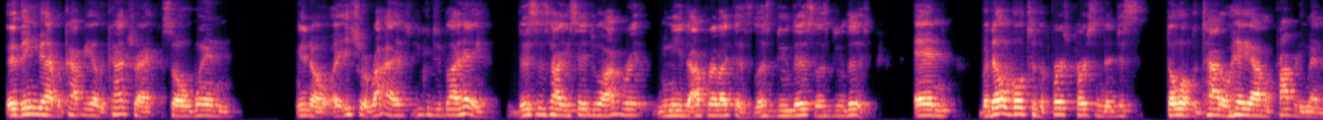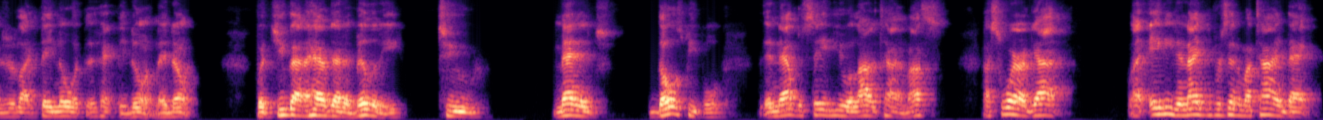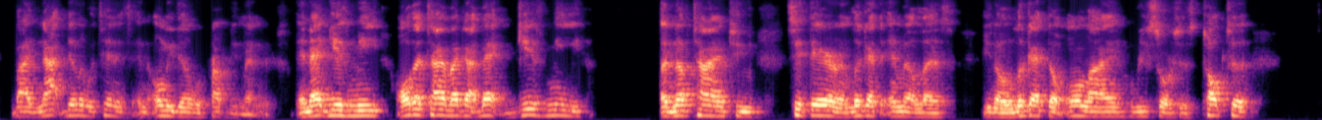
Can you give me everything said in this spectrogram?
and then you have a copy of the contract. So when you know an issue arrives, you can just be like, "Hey, this is how you said you operate. We need to operate like this. Let's do this. Let's do this." And but don't go to the first person to just throw up the title, hey, I'm a property manager, like they know what the heck they're doing. They don't. But you got to have that ability to manage those people, and that will save you a lot of time. I, I swear I got like 80 to 90% of my time back by not dealing with tenants and only dealing with property managers. And that gives me all that time I got back gives me enough time to sit there and look at the MLS, you know, look at the online resources, talk to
